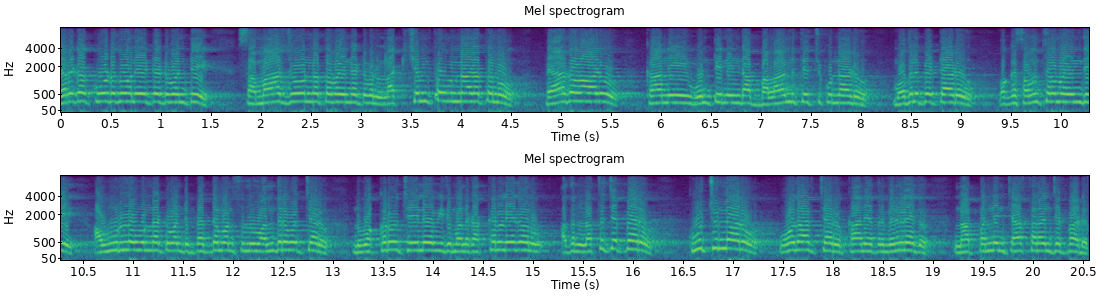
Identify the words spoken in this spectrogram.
జరగకూడదు అనేటటువంటి సమాజోన్నతమైనటువంటి లక్ష్యంతో ఉన్నాడు అతను. పేదవాడు కానీ ఒంటి నిండా బలాన్ని తెచ్చుకున్నాడు మొదలుపెట్టాడు. ఒక సంవత్సరం అయింది ఆ ఊర్లో ఉన్నటువంటి పెద్ద మనుషులు అందరూ వచ్చారు. నువ్వు ఒక్కరూ చేయలేవు ఇది మనకు అక్కర్లేదు అని అతను నచ్చ చెప్పారు కూర్చున్నారు ఓదార్చారు కానీ అతను వినలేదు. నా పని నేను చేస్తానని చెప్పాడు.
